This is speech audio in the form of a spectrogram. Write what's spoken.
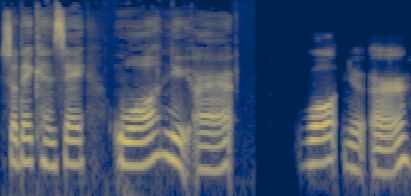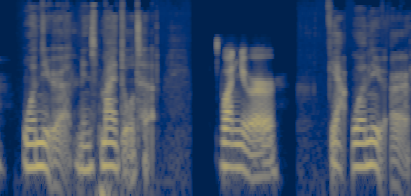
So they can say 我女儿.我女儿.我女儿 means my daughter. 我女儿. Yeah, 我女儿.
